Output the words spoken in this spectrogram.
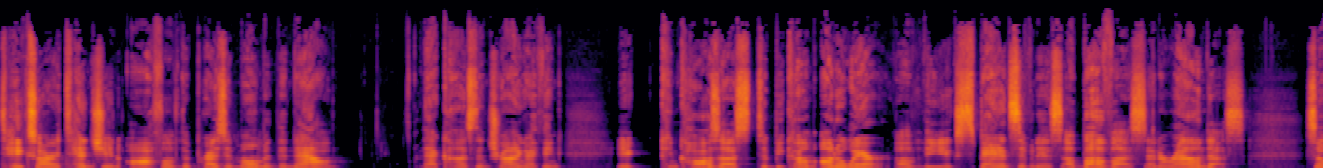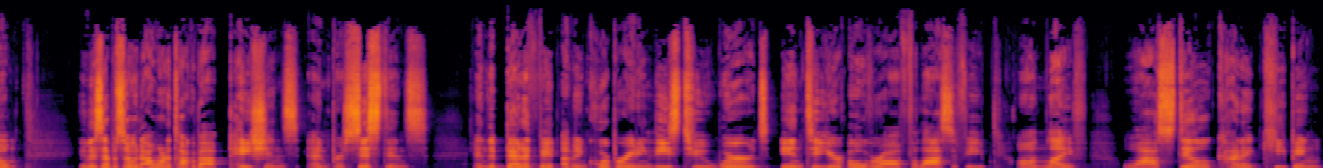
takes our attention off of the present moment, the now. That constant trying, I think, can cause us to become unaware of the expansiveness above us and around us. So, in this episode, I want to talk about patience and persistence and the benefit of incorporating these two words into your overall philosophy on life while still kind of keeping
